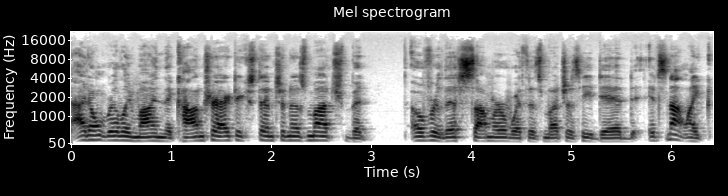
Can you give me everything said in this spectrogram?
I don't really mind the contract extension as much, but over this summer with as much as he did, it's not like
